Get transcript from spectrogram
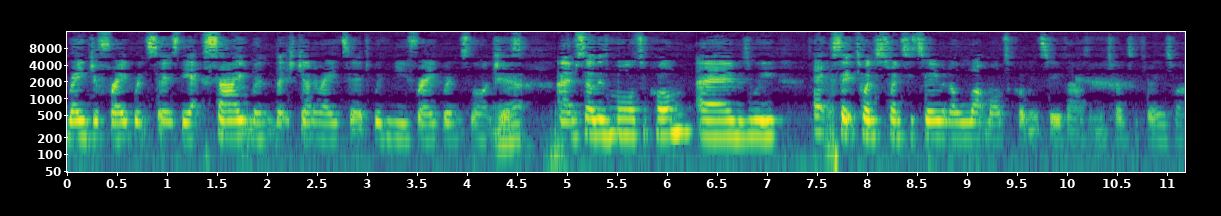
range of fragrances, the excitement that's generated with new fragrance launches. Yeah. Um, so there's more to come um, as we exit 2022 and a lot more to come in 2023 as well.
